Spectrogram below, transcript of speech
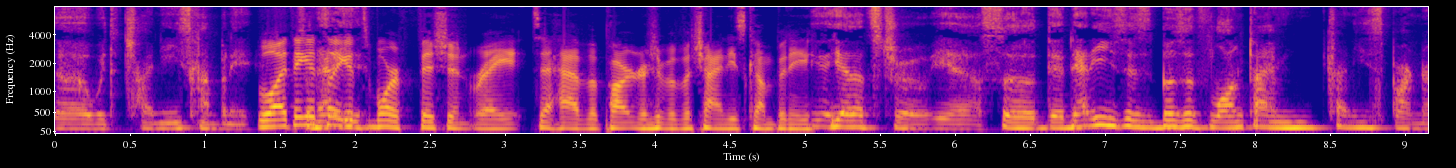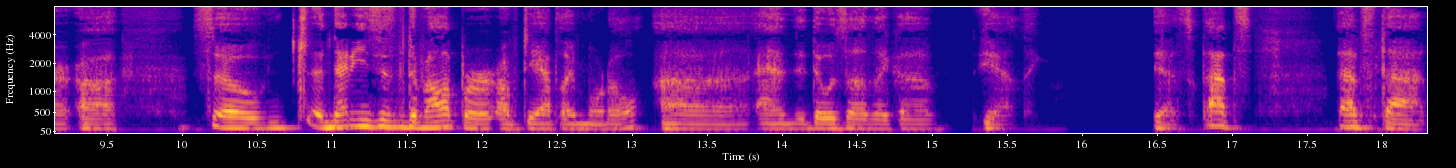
uh, with a Chinese company. Well, I think So it's like it's more efficient, right, to have a partnership of a Chinese company. Yeah, that's true. Yeah. So the NetEase is Blizzard's longtime Chinese partner. Uh, so NetEase is the developer of Diablo Immortal. Uh, and there was a, like a, yeah, like, yeah, so that's, that's that.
